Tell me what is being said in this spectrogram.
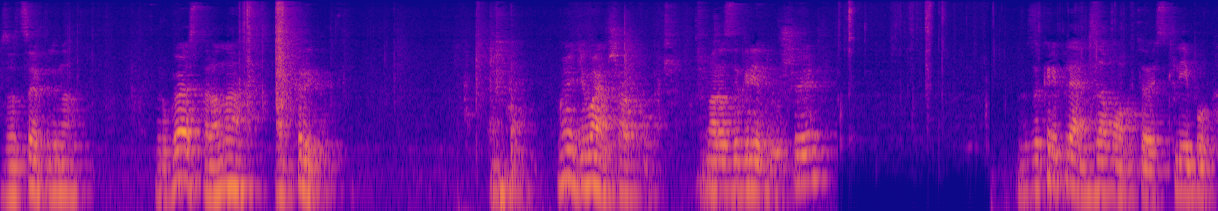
зацеплена, другая сторона открыта. Мы одеваем шапку на разогретую шею. Закрепляем замок, то есть липу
